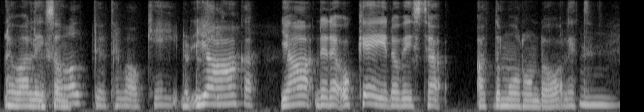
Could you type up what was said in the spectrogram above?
Det var Jag sa liksom... alltid att det var okej då du Ja, skickade. ja, det där okej, då visste jag att då mår hon dåligt. Mm.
